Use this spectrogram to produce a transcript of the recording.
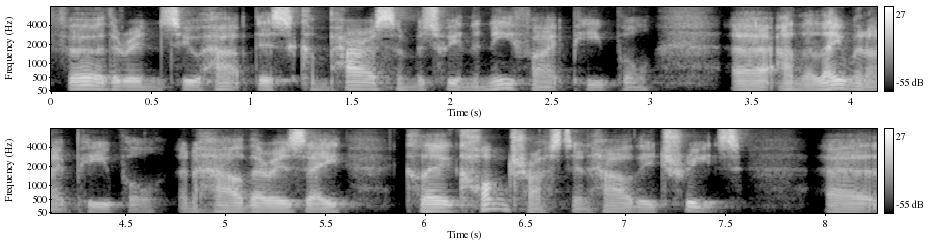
further into this comparison between the Nephite people uh, and the Lamanite people, and how there is a clear contrast in how they treat uh,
